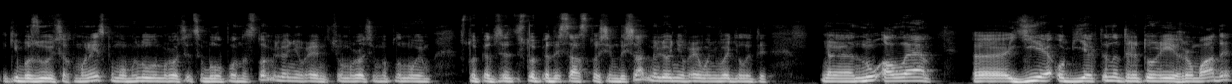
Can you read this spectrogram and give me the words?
які базуються в Хмельницькому. Минулому році це було понад 100 мільйонів гривень. В цьому році ми плануємо 150-170 мільйонів гривень виділити. Е, ну але е, є об'єкти на території громади,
